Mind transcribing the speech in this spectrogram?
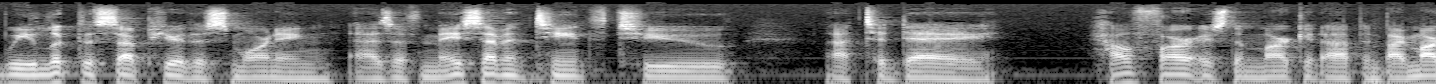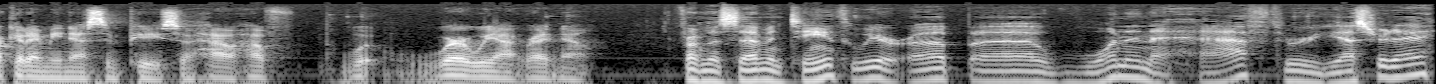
we looked this up here this morning. As of May seventeenth to uh, today, how far is the market up? And by market, I mean S and P. So how how wh- where are we at right now? From the 17th, we are up uh, one and a half through yesterday.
